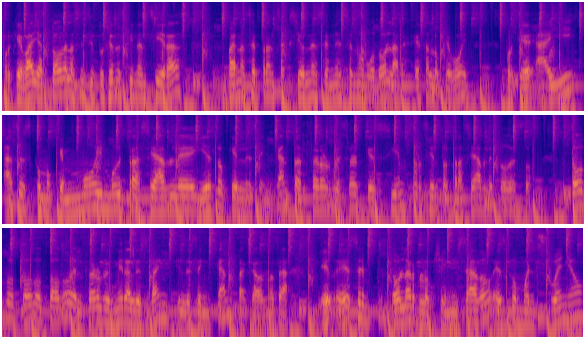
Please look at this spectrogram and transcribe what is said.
Porque vaya, todas las instituciones financieras van a hacer transacciones en ese nuevo dólar. Es a lo que voy. Porque ahí haces como que muy, muy traceable y es lo que les encanta al Federal Reserve, que es 100% traceable todo esto. Todo, todo, todo el Federal Reserve, mira, les, va, les encanta, cabrón. O sea, ese dólar blockchainizado es como el sueño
